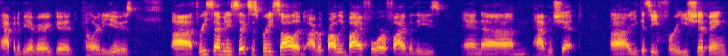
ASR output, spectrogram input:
happen to be a very good color to use. Uh, 376 is pretty solid. I would probably buy four or five of these and um, have them shipped. Uh, you can see free shipping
